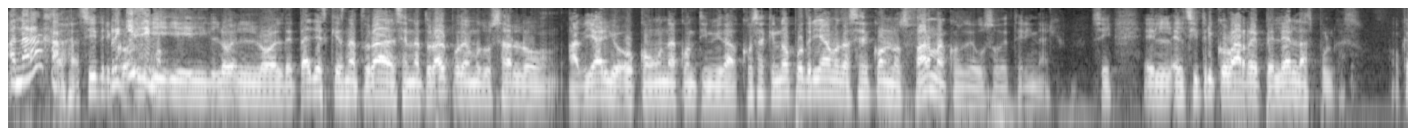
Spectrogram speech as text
a naranja. Ajá, cítrico. Riquísimo. Y, y- y lo, lo- el detalle es que es natural. Al ser natural podemos usarlo a diario o con una continuidad, cosa que no podríamos hacer con los fármacos de uso veterinario. ¿sí? El, el cítrico va a repeler las pulgas. ¿Ok?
